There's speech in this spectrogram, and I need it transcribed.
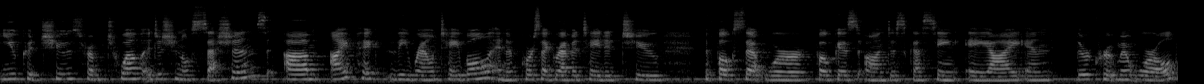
you could choose from 12 additional sessions. Um, I picked the roundtable, and of course I gravitated to the folks that were focused on discussing AI and the recruitment world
